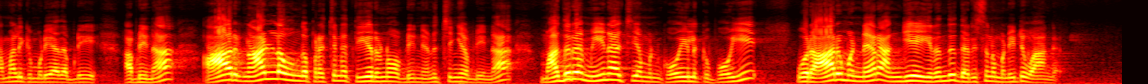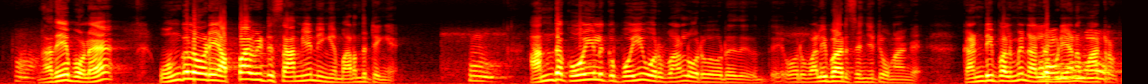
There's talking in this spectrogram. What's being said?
சமாளிக்க முடியாது அப்படி அப்படின்னா ஆறு நாளில் உங்கள் பிரச்சனை தீரணும் அப்படின்னு நினச்சிங்க அப்படின்னா மதுரை மீனாட்சி அம்மன் கோயிலுக்கு போய் ஒரு ஆறு மணி நேரம் அங்கேயே இருந்து தரிசனம் பண்ணிட்டு வாங்க. அதே போல் உங்களுடைய அப்பா வீட்டு சாமியை நீங்கள் மறந்துட்டீங்க. அந்த கோயிலுக்கு போய் ஒரு நாள் ஒரு ஒரு ஒரு வழிபாடு செஞ்சுட்டு வாங்க. கண்டிப்பாலுமே நல்லபடியான மாற்றம்.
